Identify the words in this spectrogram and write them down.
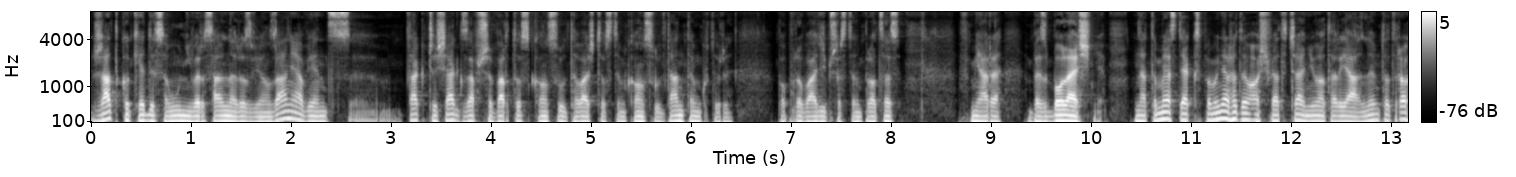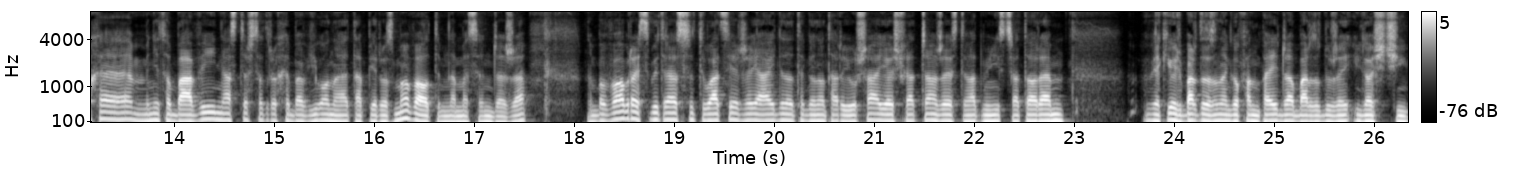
rzadko kiedy są uniwersalne rozwiązania, więc tak czy siak zawsze warto skonsultować to z tym konsultantem, który poprowadzi przez ten proces w miarę bezboleśnie. Natomiast jak wspominasz o tym oświadczeniu notarialnym, to trochę mnie to bawi i nas też to trochę bawiło na etapie rozmowy o tym na Messengerze, no bo wyobraź sobie teraz sytuację, że ja idę do tego notariusza i oświadczam, że jestem administratorem jakiegoś bardzo znanego fanpage'a, bardzo dużej ilości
